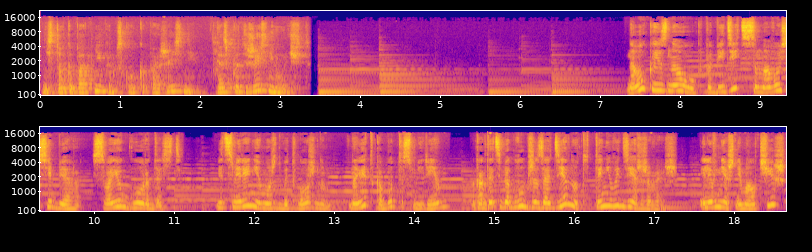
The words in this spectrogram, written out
Не столько по книгам, сколько по жизни. Господь жизни учит. Наука из наук – победить самого себя, свою гордость. Ведь смирение может быть ложным, на вид как будто смирен. А когда тебя глубже заденут, ты не выдерживаешь. Или внешне молчишь,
